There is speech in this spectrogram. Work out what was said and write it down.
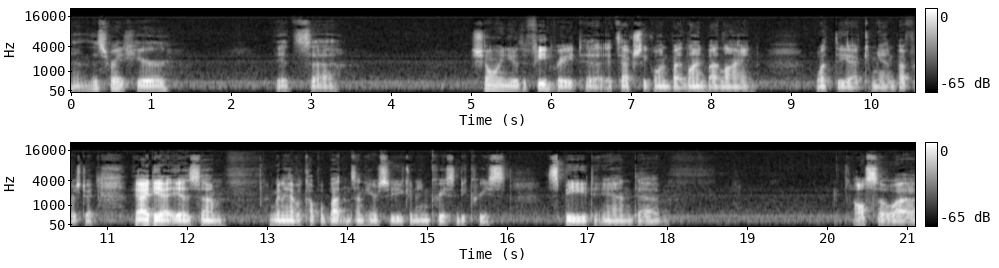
And this right here, it's uh, showing you the feed rate. Uh, it's actually going by line by line what the uh, command buffer is doing. The idea is um, I'm going to have a couple buttons on here so you can increase and decrease speed and uh, also uh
